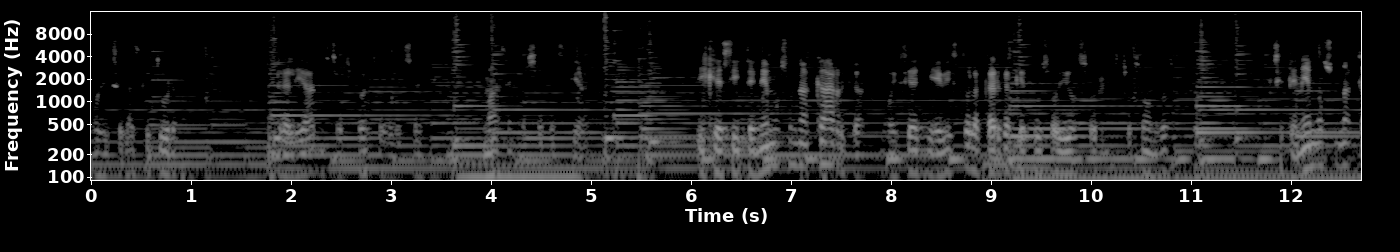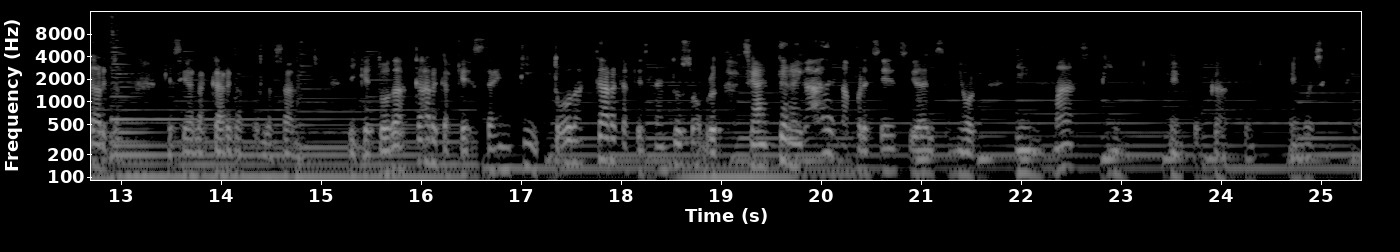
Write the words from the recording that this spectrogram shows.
como, dice la escritura, en realidad nuestro esfuerzo debe ser más en lo celestial. Y que si tenemos una carga, como dice allí, he visto la carga que puso Dios sobre nuestros hombros, si tenemos una carga, que sea la carga por las almas, y que toda carga que está en ti, toda carga que está en tus hombros, sea entregada en la presencia del Señor y más bien enfocarte en lo esencial.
